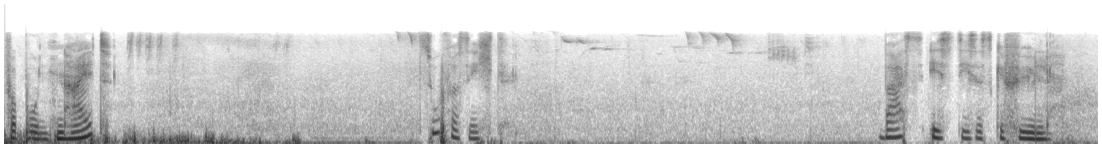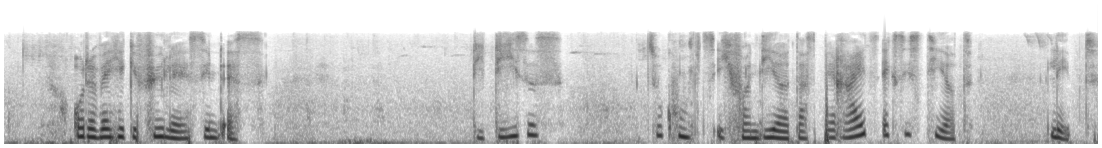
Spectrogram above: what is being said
Verbundenheit? Zuversicht? Was ist dieses Gefühl? Oder welche Gefühle sind es, die dieses Zukunfts-Ich von dir, das bereits existiert, lebt?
